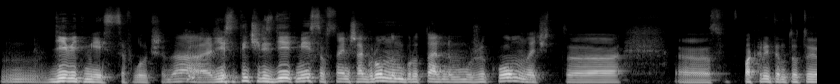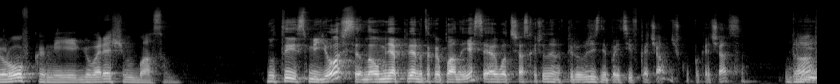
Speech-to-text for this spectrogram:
девять месяцев лучше, да, если ты через девять месяцев станешь огромным брутальным мужиком, значит, э, э, покрытым татуировками и говорящим басом, ну, ты смеешься, но у меня примерно такой план есть. Я вот сейчас хочу, наверное, впервые в жизни пойти в качалочку, покачаться. Да, и,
